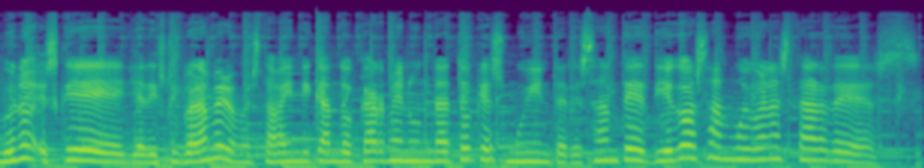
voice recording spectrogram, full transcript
Y bueno, es que ya disculparán, pero me estaba indicando Carmen un dato que es muy interesante. Diego San, muy buenas tardes.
